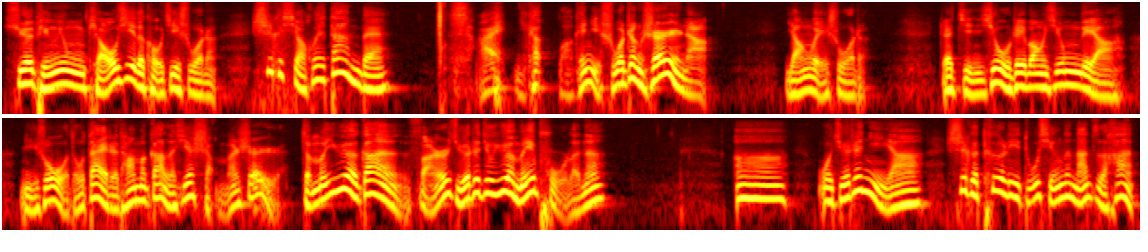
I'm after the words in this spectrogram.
薛平用调戏的口气说着：“是个小坏蛋呗。”哎，你看，我跟你说正事儿呢。杨伟说着：“这锦绣这帮兄弟啊，你说我都带着他们干了些什么事儿啊？怎么越干反而觉着就越没谱了呢？”嗯，我觉着你呀是个特立独行的男子汉，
